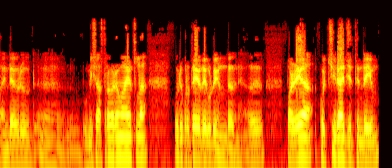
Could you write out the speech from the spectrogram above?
അതിന്റെ ഒരു ഭൂമിശാസ്ത്രപരമായിട്ടുള്ള ഒരു പ്രത്യേകത കൂടി ഉണ്ട് അതിന്. അത് പഴയ കൊച്ചി രാജ്യത്തിന്റെയും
